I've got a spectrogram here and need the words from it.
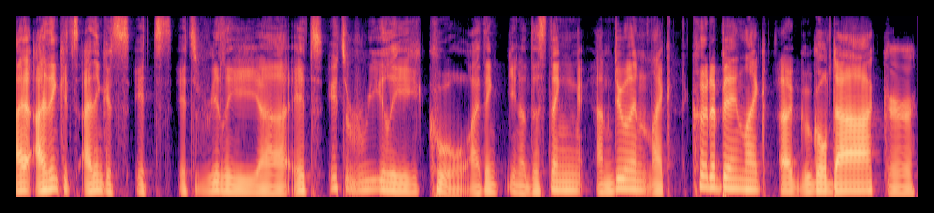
I, I think it's I think it's it's it's really uh, it's it's really cool. I think you know this thing I'm doing like could have been like a Google Doc or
